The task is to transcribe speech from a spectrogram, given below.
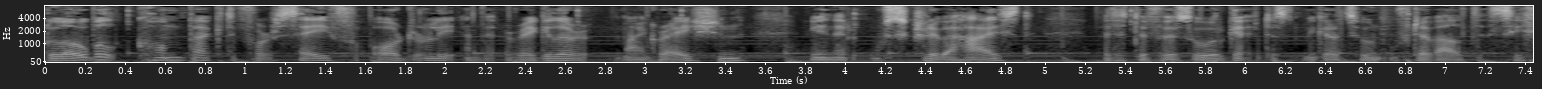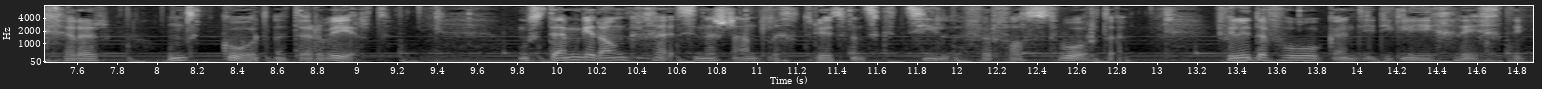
Global Compact for Safe, Orderly and Regular Migration, wie er ausgeschrieben heißt, wird dafür sorgen, dass die Migration auf der Welt sicherer und geordneter wird. Aus dem Gedanken sind erstendlich 23 Ziele verfasst worden. Viele davon gehen in die gleiche Richtung.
